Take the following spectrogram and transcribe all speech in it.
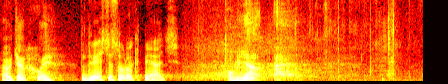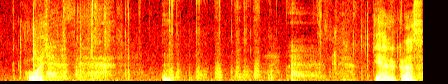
А у тебя какой? 245. У меня... Вот. Я как раз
